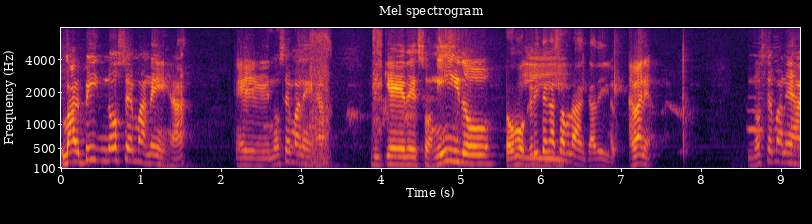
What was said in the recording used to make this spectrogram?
Marvin no se maneja, eh, no se maneja de que de sonido. Como Cristian Casablanca, dilo. Vale. No se maneja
